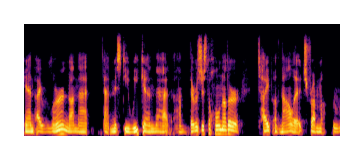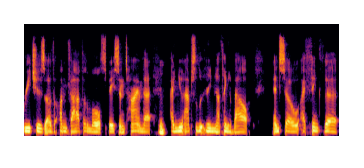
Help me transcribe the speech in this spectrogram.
And I learned on that that misty weekend that um, there was just a whole nother type of knowledge from reaches of unfathomable space and time that mm. I knew absolutely nothing about. And so I think the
